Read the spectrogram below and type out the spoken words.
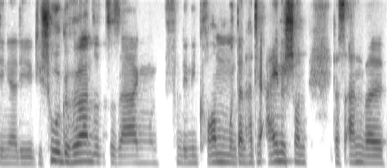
denen ja die, die Schuhe gehören sozusagen, von denen die kommen. Und dann hat der eine schon das an, weil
